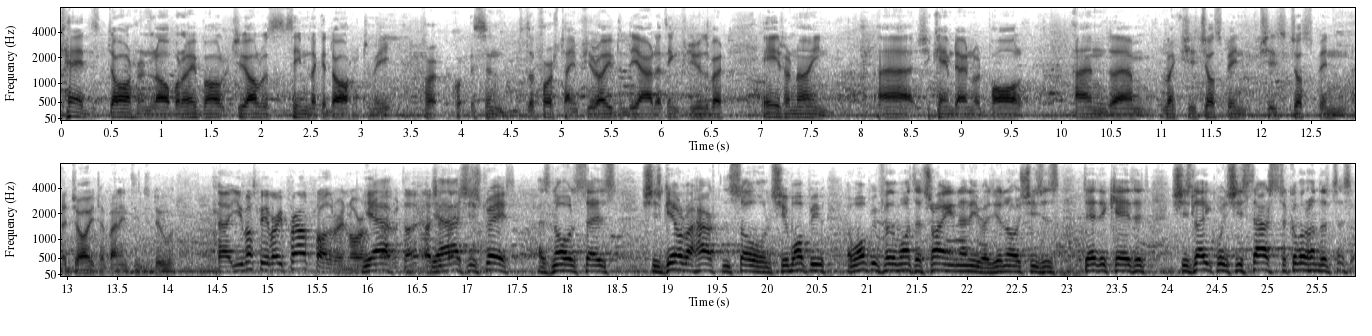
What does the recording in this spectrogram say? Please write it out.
Ted's daughter-in-law, but I've al she always seemed like a daughter to me for since the first time she arrived in the yard. I think she was about eight or nine. Uh, she came down with Paul, and um, like she's just been she's just been a joy to have anything to do with. Uh, you must be a very proud father-in-law Yeah, the moment, don't yeah, she's great. As Noel says, she's given her heart and soul. She won't be, it won't be for the want of trying anyway. You know, she's just dedicated. She's like when she starts to come out on the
